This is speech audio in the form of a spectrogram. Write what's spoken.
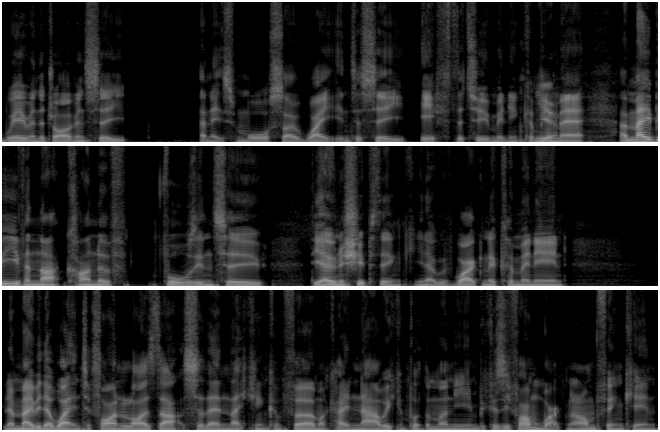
we're in the driving seat, and it's more so waiting to see if the two million can be met. And maybe even that kind of falls into the ownership thing, you know, with Wagner coming in. You know, maybe they're waiting to finalise that so then they can confirm, okay, now we can put the money in. Because if I'm Wagner, I'm thinking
